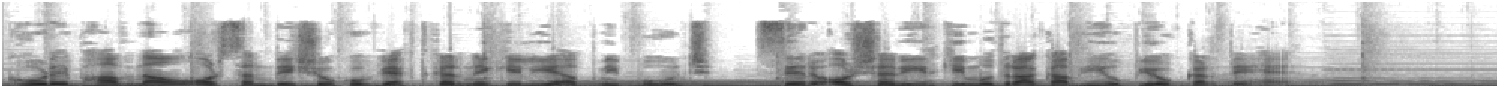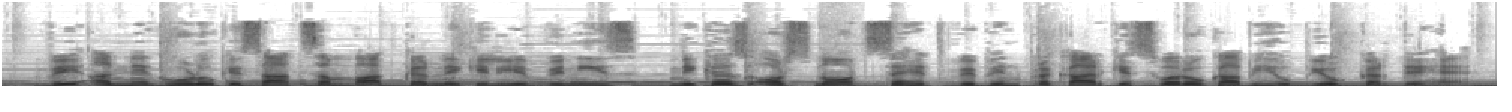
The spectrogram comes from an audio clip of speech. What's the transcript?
घोड़े भावनाओं और संदेशों को व्यक्त करने के लिए अपनी पूंछ, सिर और शरीर की मुद्रा का भी उपयोग करते हैं। वे अन्य घोड़ों के साथ संवाद करने के लिए विनीज निकज और स्नॉट सहित विभिन्न प्रकार के स्वरों का भी उपयोग करते हैं।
